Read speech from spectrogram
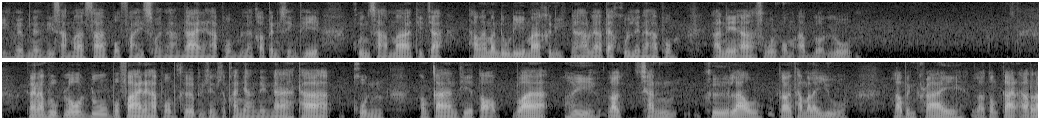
อีกเว็บหนึ่งที่สามารถสร้างโปรไฟล์ที่สวยงามได้นะครับ ผมแล้วก็เป็นสิ่งที่คุณสามารถที่จะทำให้มันดูดีมากขึ้นอีกนะครับ แล้วแต่คุณเลยนะครับผมอันนี้สมมติผมอัปโหลดรูป การอัปโหลดรูปโปรไฟล์นะครับ ผมคือเป็นสิ่งสำคัญอย่างหนึ่งนะ ถ้าคุณ ต้องการที่จะตอบว่า เฮ้ย เราฉันคือเรากำลังทำอะไรอยู่ เราเป็นใคร เราต้องการอะไร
